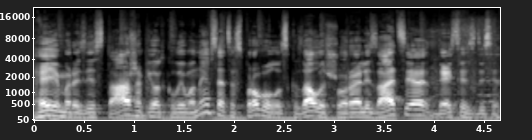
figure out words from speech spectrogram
геймери зі стажем, і от коли вони все це спробували, сказали, що реалізація 10 з 10.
